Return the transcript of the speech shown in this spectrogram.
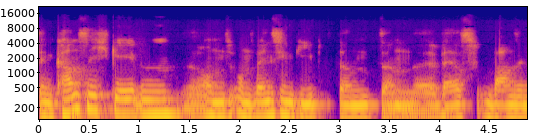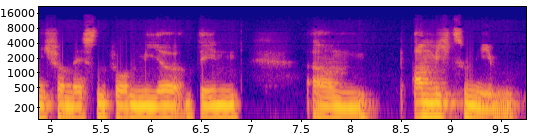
den kann es nicht geben und, und wenn es ihn gibt, dann, dann äh, wäre es wahnsinnig vermessen von mir, den ähm, an mich zu nehmen.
